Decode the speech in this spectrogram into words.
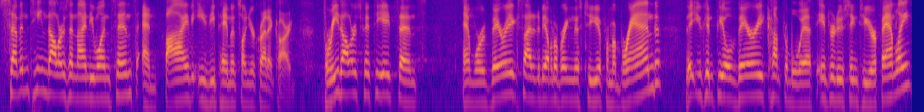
$17.91 and five easy payments on your credit card. $3.58. And we're very excited to be able to bring this to you from a brand that you can feel very comfortable with introducing to your family.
